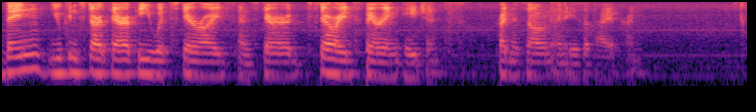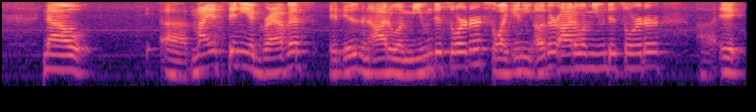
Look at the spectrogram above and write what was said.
then you can start therapy with steroids and steroid steroid-sparing agents, prednisone and azathioprine. Now, uh, myasthenia gravis, it is an autoimmune disorder. So, like any other autoimmune disorder, uh, it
